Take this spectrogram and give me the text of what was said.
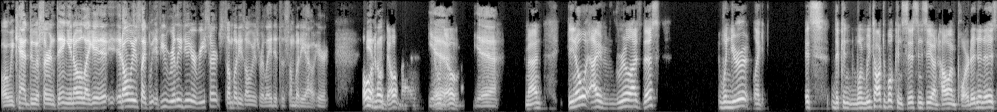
or we can't do a certain thing, you know, like it, it, always like if you really do your research, somebody's always related to somebody out here, Oh, no know. doubt, man. No Yeah, doubt, yeah, man. You know what? I realized this when you're like, it's the con when we talked about consistency on how important it is.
